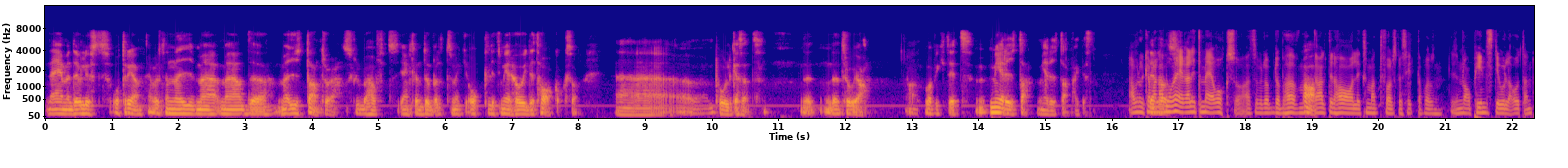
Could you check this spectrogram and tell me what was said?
Nej, men det är väl just återigen, jag var lite naiv med, med, med ytan tror jag. Skulle behövt egentligen dubbelt så mycket och lite mer höjd i tak också. Eh, på olika sätt. Det, det tror jag ja, var viktigt. Mer yta, mer yta faktiskt. Ja, men då kan det man laborera lite mer också. Alltså, då, då behöver man ja. inte alltid ha liksom, att folk ska sitta på liksom, några pinnstolar utan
